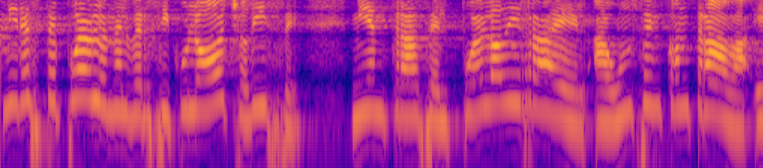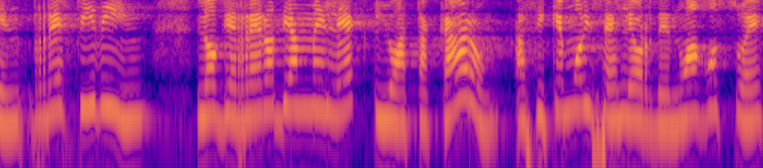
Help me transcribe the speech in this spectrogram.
mira este pueblo en el versículo 8 dice, mientras el pueblo de Israel aún se encontraba en Refidín, los guerreros de Amelec lo atacaron. Así que Moisés le ordenó a Josué,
